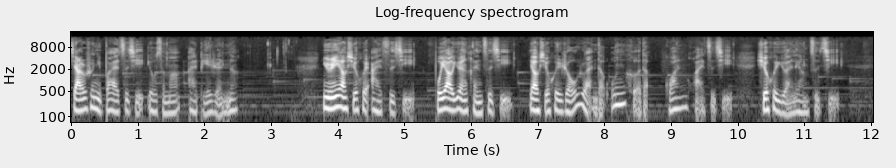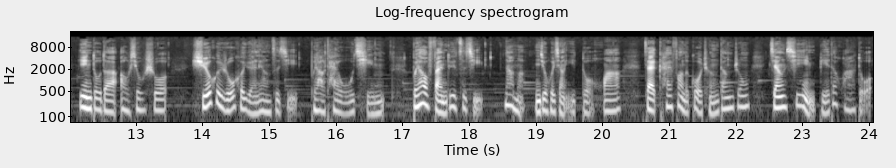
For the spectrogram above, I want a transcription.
假如说你不爱自己，又怎么爱别人呢？女人要学会爱自己，不要怨恨自己，要学会柔软的、温和的关怀自己，学会原谅自己。印度的奥修说：“学会如何原谅自己，不要太无情，不要反对自己，那么你就会像一朵花，在开放的过程当中将吸引别的花朵，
